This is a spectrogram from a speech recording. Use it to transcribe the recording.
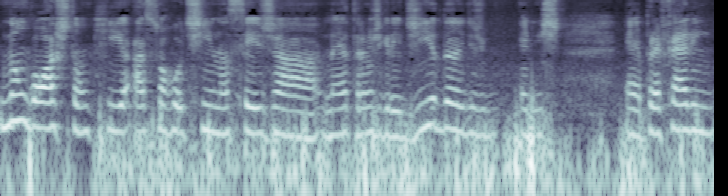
não gostam que a sua rotina seja né, transgredida, eles, eles é, preferem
